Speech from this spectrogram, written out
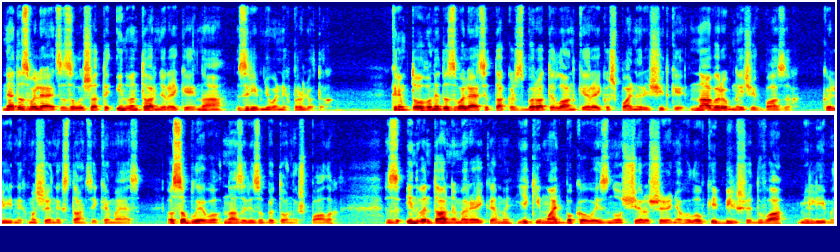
Не дозволяється залишати інвентарні рейки на зрівнювальних прольотах. Крім того, не дозволяється також збирати ланки рейкошпальної решітки на виробничих базах колійних машинних станцій КМС, особливо на залізобетонних шпалах, з інвентарними рейками, які мають боковий знос чи розширення головки більше 2 мм.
